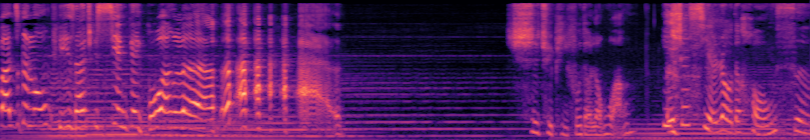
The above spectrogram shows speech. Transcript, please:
把这个龙皮拿去献给国王了。失去皮肤的龙王，一身血肉的红色，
